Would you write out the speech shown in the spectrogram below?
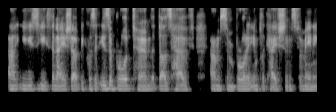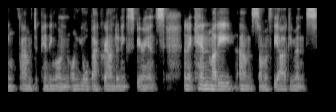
uh, use euthanasia because it is a broad term that does have um, some broader implications for meaning um, depending on, on your background and experience. And it can muddy um, some of the arguments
